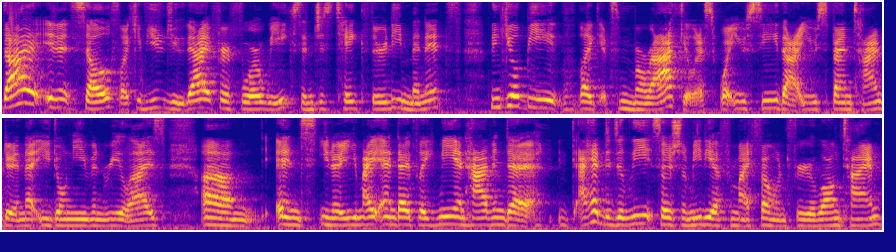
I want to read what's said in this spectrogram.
That in itself, like if you do that for four weeks and just take 30 minutes, I think you'll be like, it's miraculous what you see that you spend time doing that you don't even realize. Um, and, you know, you might end up like me and having to, I had to delete social media from my phone for a long time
